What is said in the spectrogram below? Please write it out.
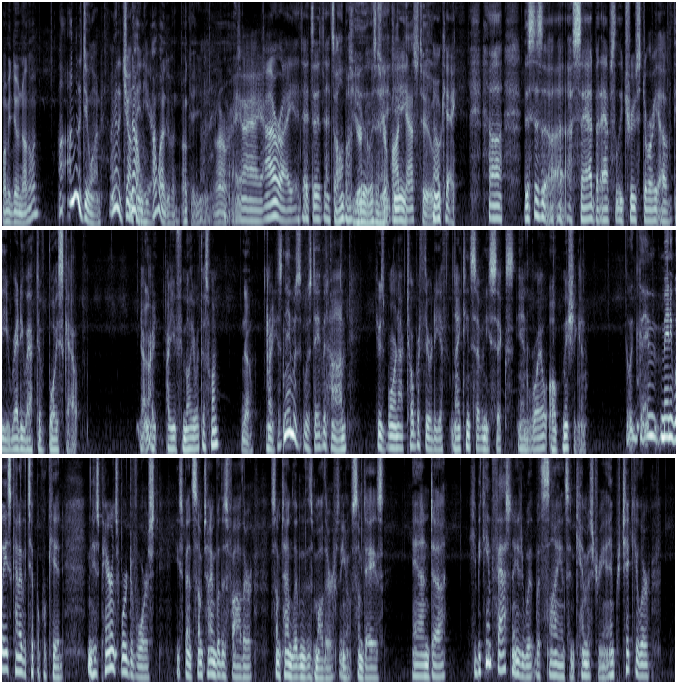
Want me to do another one? I'm going to do one. I'm going to jump No, in here. I want to do one. Okay. You, all right. All right, all right, all right. That's that's all about your- you, isn't it's your it? podcast, too. Okay. Uh, this is a, a a sad but absolutely true story of the radioactive Boy Scout. Are, are you familiar with this one? No. All right. His name was, was David Hahn. He was born October 30th, 1976, in Royal Oak, Michigan. In many ways, kind of a typical kid. I mean, his parents were divorced. He spent some time with his father, some time living with his mother, you know, some days. And uh, he became fascinated with, with science and chemistry, and in particular,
